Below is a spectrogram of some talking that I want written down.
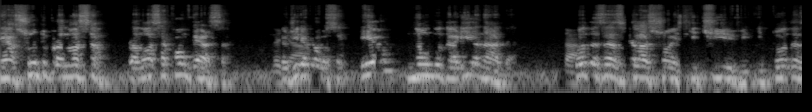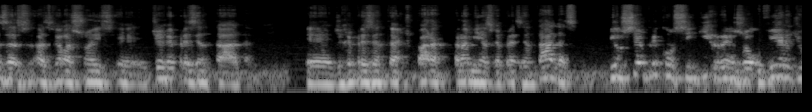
é assunto para a nossa, nossa conversa. Legal. Eu diria para você, eu não mudaria nada. Tá. Todas as relações que tive e todas as, as relações é, de representada, é, de representante para, para minhas representadas, eu sempre consegui resolver de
